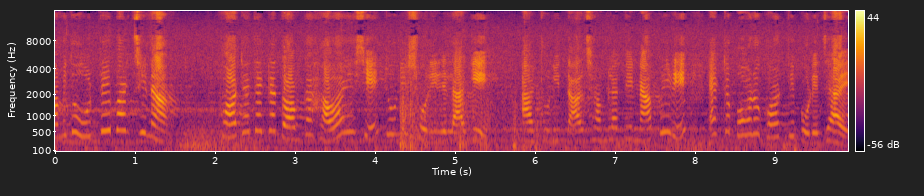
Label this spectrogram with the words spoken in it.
আমি তো উঠতেই পারছি না। হঠাৎ একটা দমকা হাওয়া এসে টুনির শরীরে লাগে, আর টুনি তাল সামলাতে না পেরে একটা বড় গর্তে পড়ে যায়!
